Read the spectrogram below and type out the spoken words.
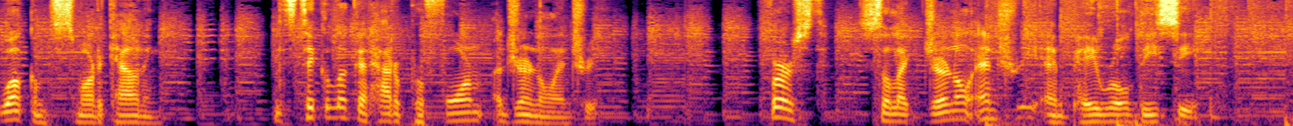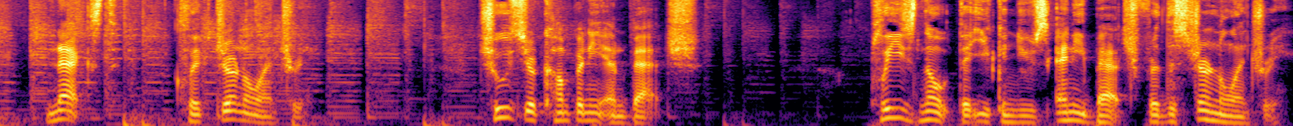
Welcome to SmartAccounting. Let's take a look at how to perform a journal entry. First, select Journal Entry and Payroll DC. Next, click Journal Entry. Choose your company and batch. Please note that you can use any batch for this journal entry,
